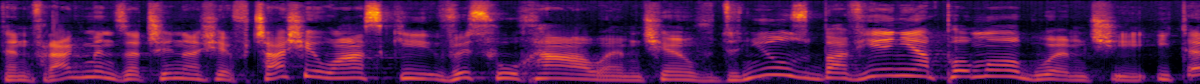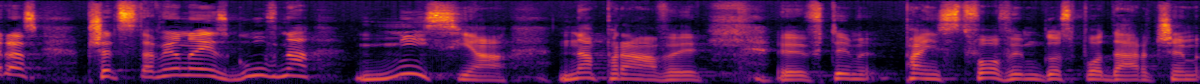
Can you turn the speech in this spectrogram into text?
Ten fragment zaczyna się w czasie łaski wysłuchałem cię, w dniu zbawienia pomogłem ci. I teraz przedstawiona jest główna misja naprawy e, w tym państwowym, gospodarczym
